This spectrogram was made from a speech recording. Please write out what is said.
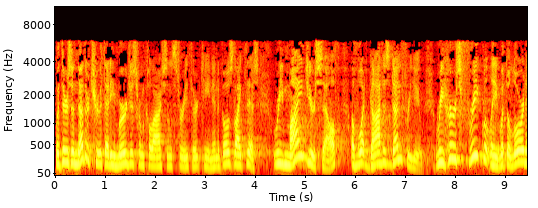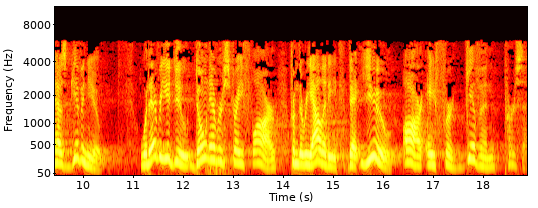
But there's another truth that emerges from Colossians 3:13 and it goes like this. Remind yourself of what God has done for you. Rehearse frequently what the Lord has given you. Whatever you do, don't ever stray far from the reality that you are a forgiven person.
